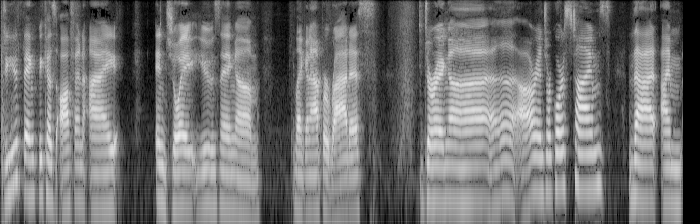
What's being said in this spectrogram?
Do you think because often I enjoy using um, like an apparatus during uh, our intercourse times that I'm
